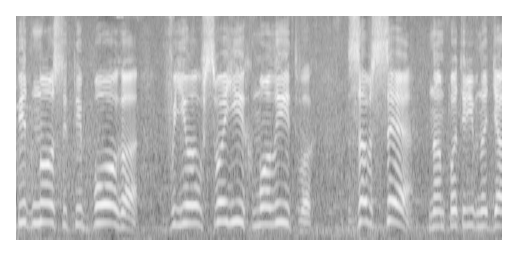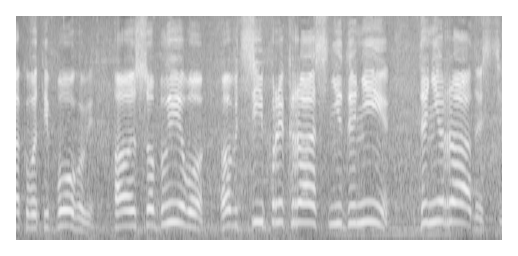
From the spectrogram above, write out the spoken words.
підносити Бога в своїх молитвах. За все нам потрібно дякувати Богові, а особливо в ці прекрасні дні, дні радості.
